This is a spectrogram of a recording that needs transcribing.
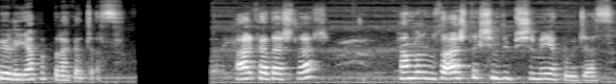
Böyle yapıp bırakacağız. Arkadaşlar hamurumuzu açtık şimdi pişirmeye koyacağız.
